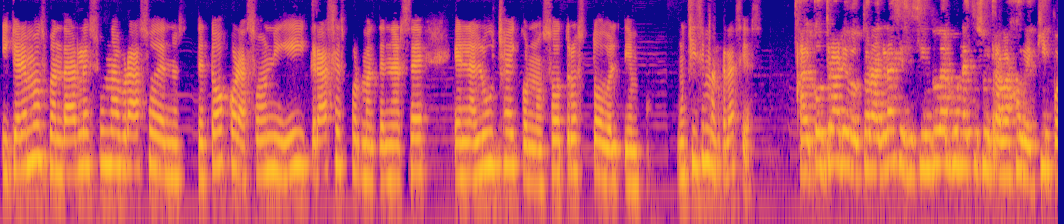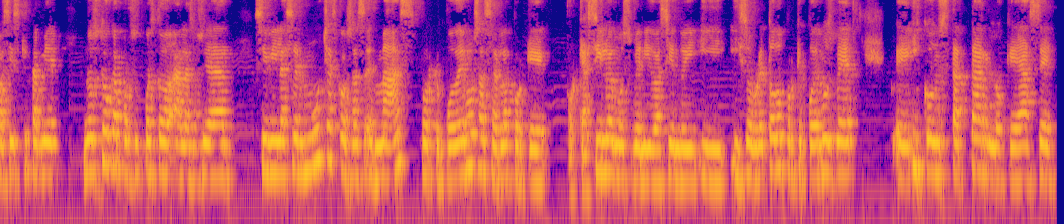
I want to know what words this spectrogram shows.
y queremos mandarles un abrazo de, de, todo corazón y gracias por mantenerse en la lucha y con nosotros todo el tiempo. Muchísimas gracias. Al contrario, doctora, gracias. Y sin duda alguna, este es un trabajo de equipo, así es que también nos toca, por supuesto, a la sociedad civil hacer muchas cosas más, porque podemos hacerla, porque, porque así lo hemos venido haciendo y, y, sobre todo porque podemos ver eh, y constatar lo que hace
